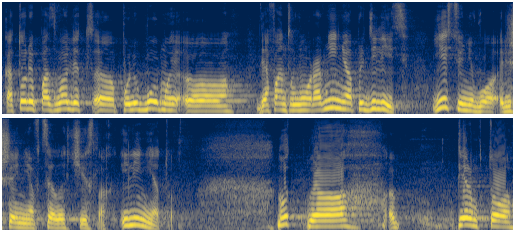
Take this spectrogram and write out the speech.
который позволит по любому диафантовому уравнению определить, есть у него решение в целых числах или нету. Ну вот, первым, кто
